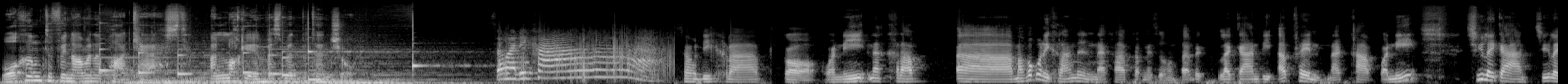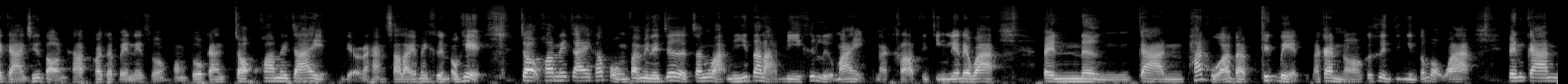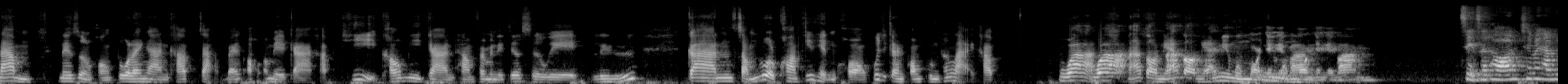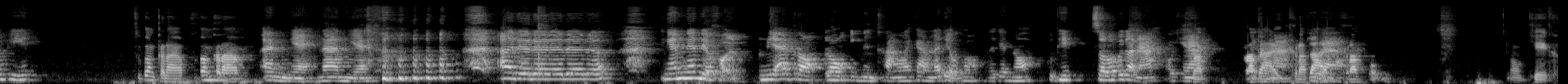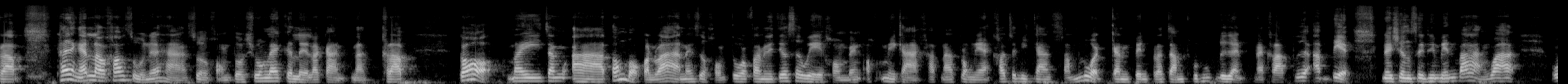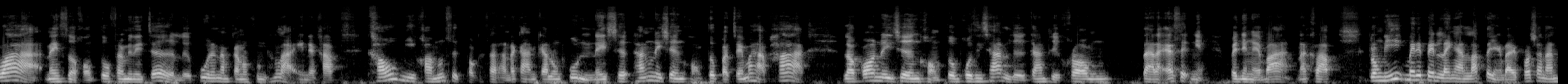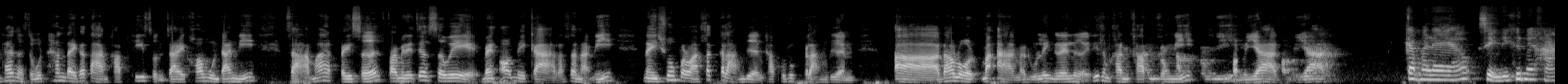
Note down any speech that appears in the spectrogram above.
Welcome to Phenomena Podcast. Unlock your investment potential. สวัสดีค่ะ สวัสดีครับ ก็วันนี้นะครับอ่ามาพบกันอีกครั้งหนึ่งนะครับ กับในส่วนของรายการ The Up Trend นะครับ วันนี้ชื่อรายการชื่อรายการชื่อตอนครับ ก็จะเป็นในส่วนของตัวการเจาะความในใจ เดี๋ยวนะฮะสไลด์ไม่ขึ้นโอเค เจาะความในใจครับผมฟันเมนเจอร์จังหวะนี้ตลาดดีขึ้นหรือไม่นะครับ จริงๆ เรียกได้ว่า เป็นหนึ่งการพาดหัวแบบคลิกเบสแล้วกันเนาะก็คือจริงๆต้องบอกว่า เป็นการนำในส่วนของตัวรายงานครับ จาก Bank of America ครับ ที่เขามีการทำ Fund Manager Survey หรือการสำรวจความคิดเห็นของผู้จัดการกองทุนทั้งหลายครับ ว่าว่าณตอนเนี้ยณตอนเนี้ยมีมุมมองยังไงบ้างยังไงบ้าง เสียงสะท้อนใช่ไหมคะคุณพีทถูกต้องครับต้องครับอันไงนั่นไง อะเดี๋ยวเดี๋ยวเดี๋ยวเดี๋ยวเดี๋ยวงั้นงั้นเดี๋ยวขออนุญาตลองลองอีกหนึ่งครั้งแล้วกันแล้วเดี๋ยวบอกแล้วกันเนาะคุณพีทโซโล่ไปก่อนนะโอเคนะครับได้ครับได้ได้ครับผมโอเคครับ ถ้าอย่างนั้นเราเข้าสู่เนื้อหาส่วนของตัวช่วงแรกกันเลยละกันนะครับ ก็ในจังอ่าต้องบอกก่อนว่าในส่วนของตัว Fund Manager Survey ของ Bank of America ครับนะตรงเนี้ยเขาจะมีการสำรวจกันเป็นประจำทุกๆเดือนนะครับ เพื่ออัปเดตในเชิง sentiment บ้างว่าว่าในส่วนของตัว Fund Manager หรือผู้แนะนำการลงทุนทั้งหลายเองนะครับเขามีความรู้สึกต่อสถานการณ์การลงทุนในเชิงทั้งในเชิงของตัวปัจจัยมหภาค แล้วก็ในเชิงของตัว position หรือการถือครอง แต่ละ asset เนี่ยเป็นยังไงบ้างนะครับ ตรงนี้ไม่ได้เป็นรายงานลับแต่อย่างใด เพราะฉะนั้นถ้าเกิดสมมติท่านใดก็ตามครับ ที่สนใจข้อมูลด้านนี้ สามารถไปเซิร์ช Fund Manager Survey Bank of America ลักษณะนี้ในช่วงประมาณสักกลางเดือนครับทุกๆกลางเดือนอ่าดาวน์โหลดมาอ่านมาดูเล่นกันได้เลย ที่สำคัญครับ ตรงนี้ขออนุญาตขออนุญาต กลับมาแล้วเสียงดีขึ้นไหมคะ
